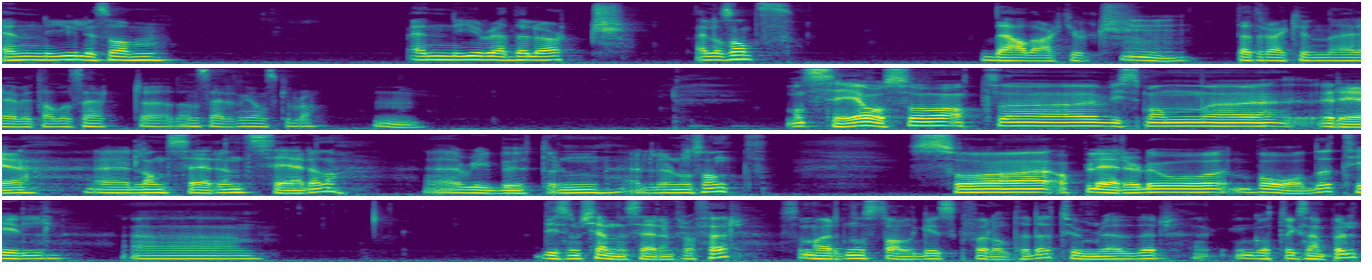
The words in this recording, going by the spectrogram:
en ny liksom En ny Red Alert eller noe sånt, det hadde vært kult. Mm. Det tror jeg kunne revitalisert eh, den serien ganske bra. Man ser jo også at uh, hvis man uh, relanserer en serie, da, eh, rebooter den eller noe sånt, så appellerer det jo både til uh, de som kjenner serien fra før, som har et nostalgisk forhold til det. Tomb Raider, godt eksempel.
